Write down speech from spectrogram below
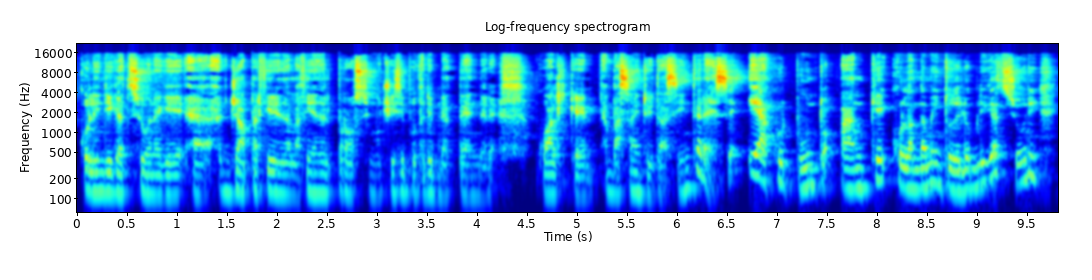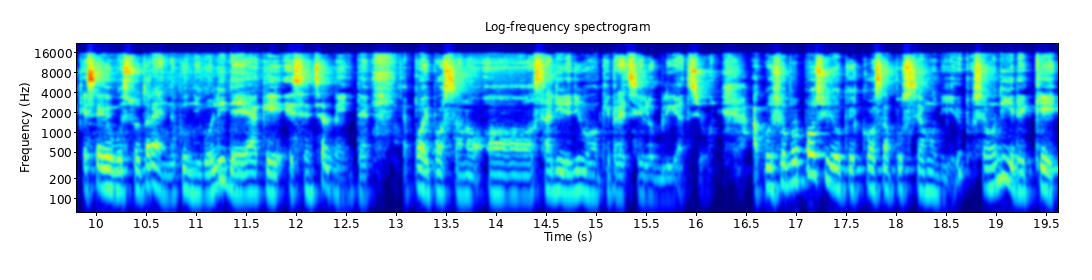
con l'indicazione che eh, già a partire dalla fine del prossimo ci si potrebbe attendere qualche abbassamento di tassi di interesse e a quel punto anche con l'andamento delle obbligazioni che segue questo trend, quindi con l'idea che essenzialmente poi possano uh, salire di nuovo anche i prezzi delle obbligazioni. A questo proposito che cosa possiamo dire? Possiamo dire che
